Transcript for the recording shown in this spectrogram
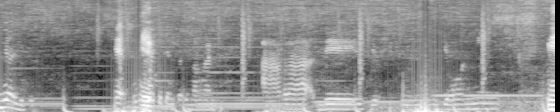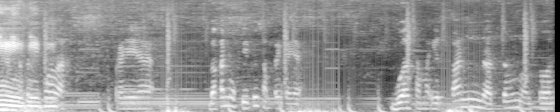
aja gitu kayak semua Iya. ikutin perkembangan Ara, Dave, Yoni, Hmm, sampai hmm, semua hmm. lah kayak bahkan waktu itu sampai kayak gua sama Irfan dateng nonton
